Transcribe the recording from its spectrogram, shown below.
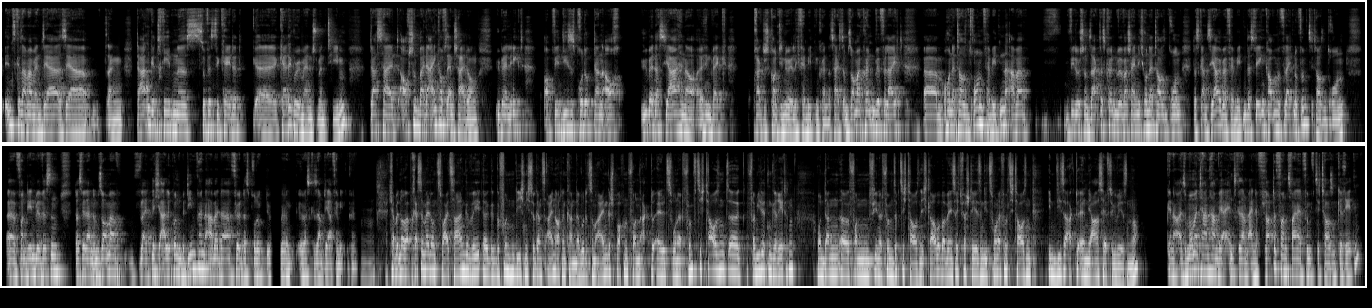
insgesamt haben wir ein sehr, sehr sagen, datengetriebenes, sophisticated äh, Category Management Team, das halt auch schon bei der Einkaufsentscheidung überlegt, ob wir dieses Produkt dann auch über das Jahr hinweg praktisch kontinuierlich vermieten können. Das heißt, im Sommer könnten wir vielleicht ähm, 100.000 Drohnen vermieten, aber wie du schon sagtest, könnten wir wahrscheinlich 100.000 Drohnen das ganze Jahr über vermieten. Deswegen kaufen wir vielleicht nur 50.000 Drohnen, äh, von denen wir wissen, dass wir dann im Sommer vielleicht nicht alle Kunden bedienen können, aber dafür das Produkt über, über das gesamte Jahr vermieten können. Mhm. Ich habe in eurer Pressemeldung zwei Zahlen äh, gefunden, die ich nicht so ganz einordnen kann. Da wurde zum einen gesprochen von aktuell 250.000 äh, vermieteten Geräten und dann äh, von 475.000. Ich glaube aber, wenn ich es richtig verstehe, sind die 250.000 in dieser aktuellen Jahreshälfte gewesen, ne? Genau, also momentan haben wir insgesamt eine Flotte von 250.000 Geräten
